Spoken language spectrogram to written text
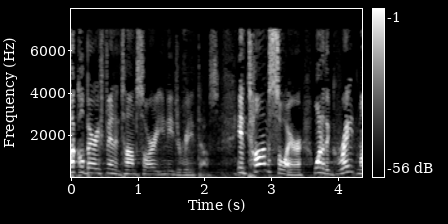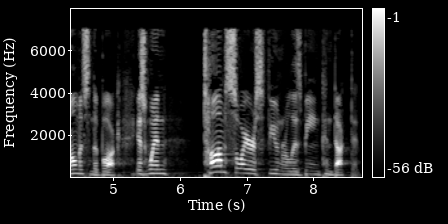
Huckleberry Finn and Tom Sawyer, you need to read those. In Tom Sawyer, one of the great moments in the book is when Tom Sawyer's funeral is being conducted.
